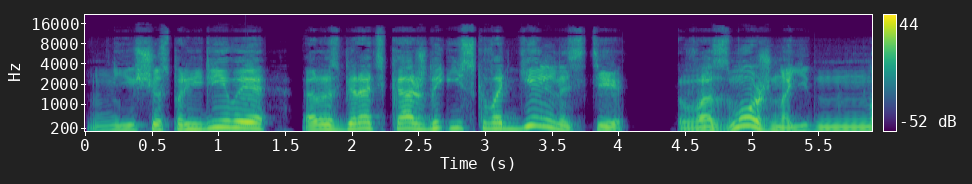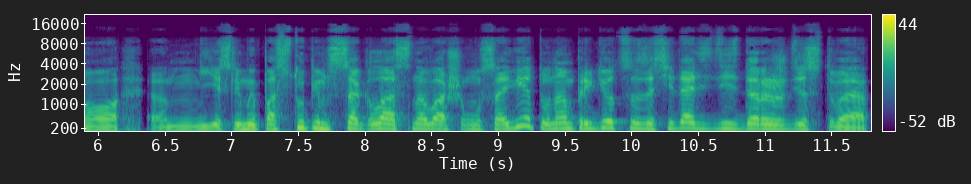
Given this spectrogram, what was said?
еще справедливее разбирать каждый иск в отдельности. Возможно, но э, если мы поступим согласно вашему совету, нам придется заседать здесь до Рождества.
